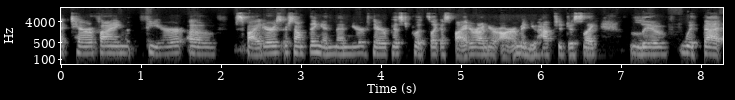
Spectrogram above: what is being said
a terrifying fear of spiders or something, and then your therapist puts like a spider on your arm and you have to just like live with that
